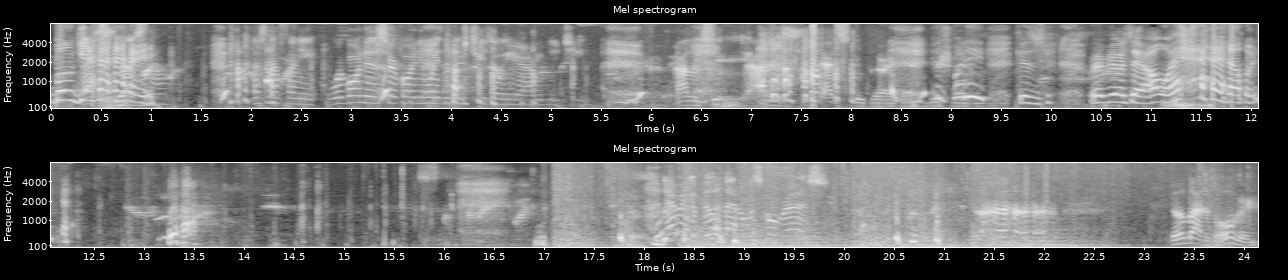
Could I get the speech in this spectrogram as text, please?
Boom, yay! Yes. That's not funny. We're going to the circle anyways, and there's trees over here. I'm Gucci. Alex, you, Alex, that's stupid right there. You're It's funny because Rabio said, "Oh hell no." They're having a build battle. Let's go rush. Build battle's over.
